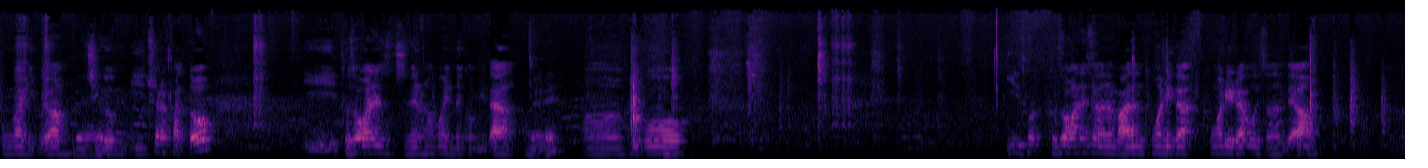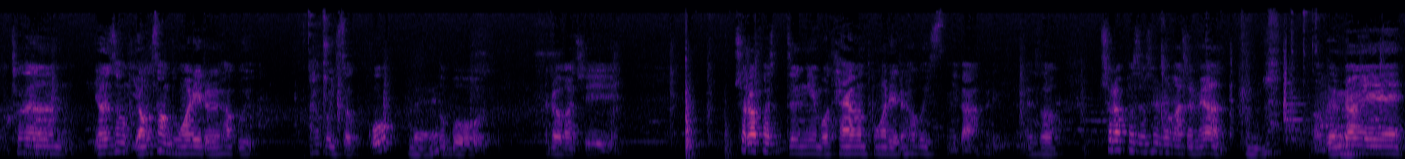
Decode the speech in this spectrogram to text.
공간이고요. 네. 지금 이 출합파도 이 도서관에서 진행을 하고 있는 겁니다. 네. 어 그리고 이 도, 도서관에서는 많은 동아리가 동아리를 하고 있었는데요. 어, 저는 영상 영상 동아리를 하고 하고 있었고 네. 또뭐 여러 가지 철학파 등의 뭐 다양한 동아리를 하고 있습니다. 그래서 철학파를 설명하자면 음, 어, 몇 명의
